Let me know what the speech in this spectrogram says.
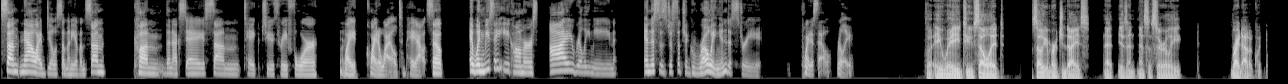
some now I deal with so many of them. Some come the next day, some take two, three, four, quite quite a while to pay out. So and when we say e-commerce, I really mean and this is just such a growing industry, point of sale, really. So a way to sell it, sell your merchandise that isn't necessarily right out of QuickBooks.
